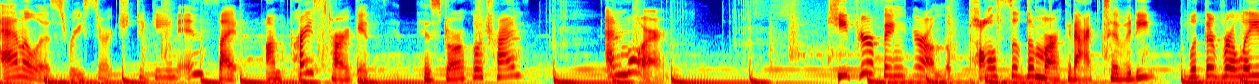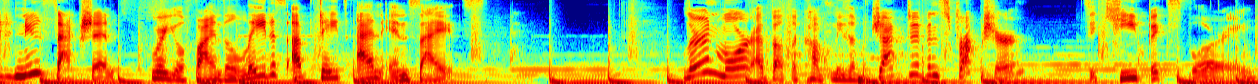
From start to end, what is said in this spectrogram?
analyst research to gain insight on price targets, historical trends, and more. Keep your finger on the pulse of the market activity with the related news section, where you'll find the latest updates and insights. Learn more about the company's objective and structure to keep exploring.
